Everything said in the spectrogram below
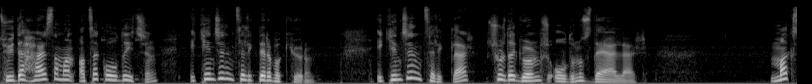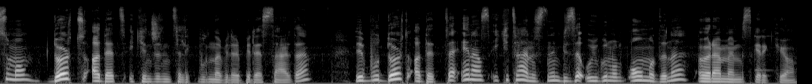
tüyde her zaman atak olduğu için ikinci niteliklere bakıyorum. İkinci nitelikler şurada görmüş olduğunuz değerler. Maksimum 4 adet ikinci nitelik bulunabilir bir eserde ve bu 4 adette en az 2 tanesinin bize uygun olup olmadığını öğrenmemiz gerekiyor.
